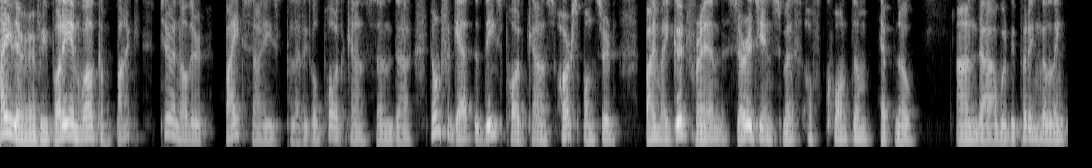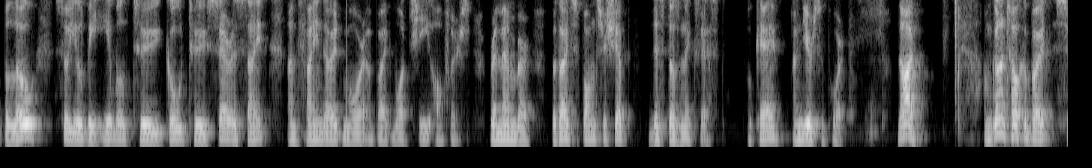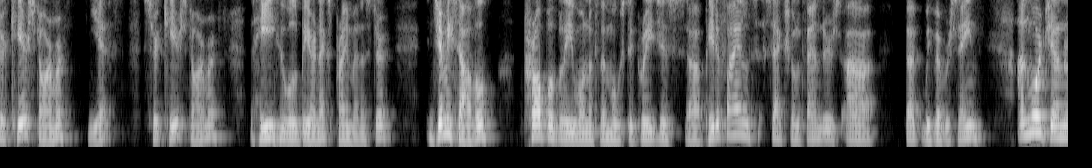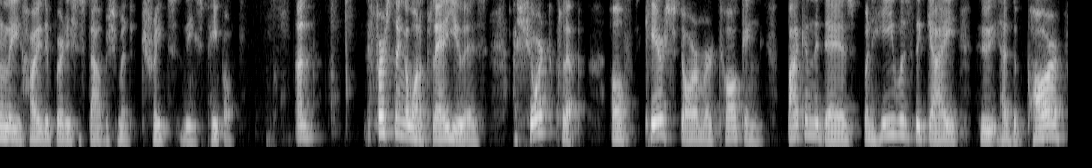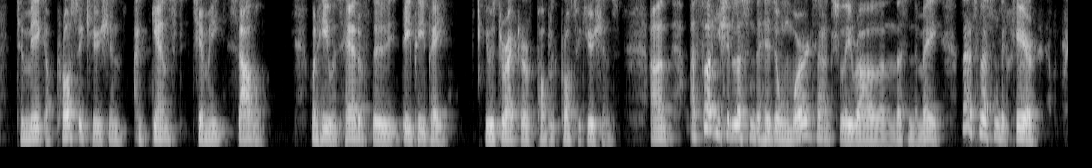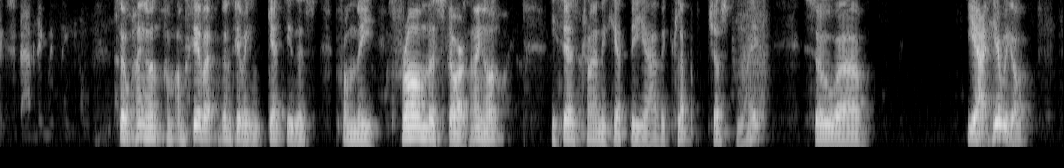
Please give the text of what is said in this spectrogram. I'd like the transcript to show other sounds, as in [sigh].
Hi there, everybody, and welcome back to another bite sized political podcast. And uh, don't forget that these podcasts are sponsored by my good friend, Sarah Jane Smith of Quantum Hypno. And uh, we'll be putting the link below so you'll be able to go to Sarah's site and find out more about what she offers. Remember, without sponsorship, this doesn't exist. Okay? And your support. Now, I'm going to talk about Sir Keir Starmer Yes, Sir Keir Starmer, he who will be our next Prime Minister. Jimmy Savile, probably one of the most egregious uh, pedophiles, sexual offenders uh, that we've ever seen. And more generally, how the British establishment treats these people. And the first thing I want to play you is a short clip of Keir Starmer talking back in the days when he was the guy who had the power to make a prosecution against Jimmy Savile when he was head of the DPP. He was director of public prosecutions. And I thought you should listen to his own words actually rather than listen to me. Let's listen to Keir. So hang on, I'm, I'm, see if I, I'm going to see if I can get you this from the from the start. Hang on. He says trying to get the uh, the clip just right. So uh, yeah, here we go.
